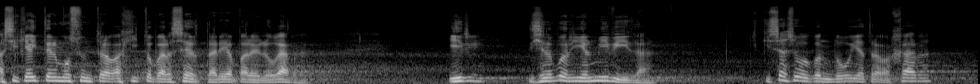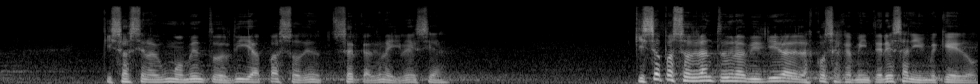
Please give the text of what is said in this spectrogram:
Así que ahí tenemos un trabajito para hacer, tarea para el hogar. Ir diciendo, bueno, y en mi vida, Quizás yo cuando voy a trabajar, quizás en algún momento del día paso cerca de una iglesia, quizás paso delante de una vidriera de las cosas que me interesan y me quedo,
